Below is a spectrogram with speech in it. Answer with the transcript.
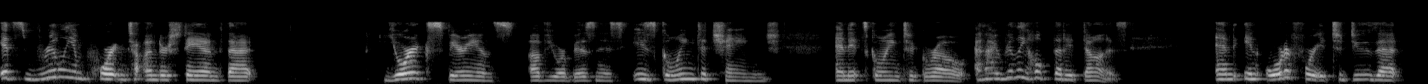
It's really important to understand that your experience of your business is going to change and it's going to grow. And I really hope that it does. And in order for it to do that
